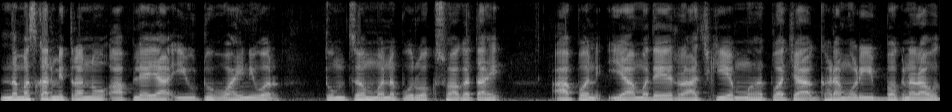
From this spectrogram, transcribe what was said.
नमस्कार मित्रांनो आपल्या या यूट्यूब वाहिनीवर तुमचं मनपूर्वक स्वागत आहे. आपण यामध्ये राजकीय महत्त्वाच्या घडामोडी बघणार आहोत.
